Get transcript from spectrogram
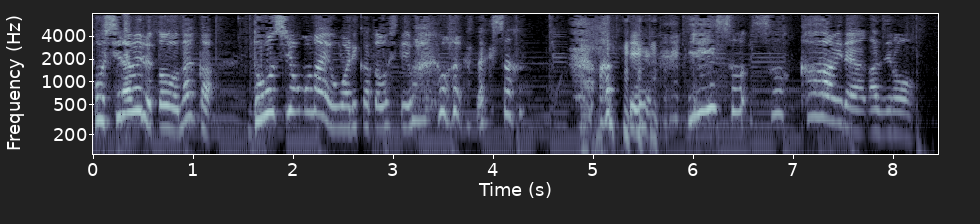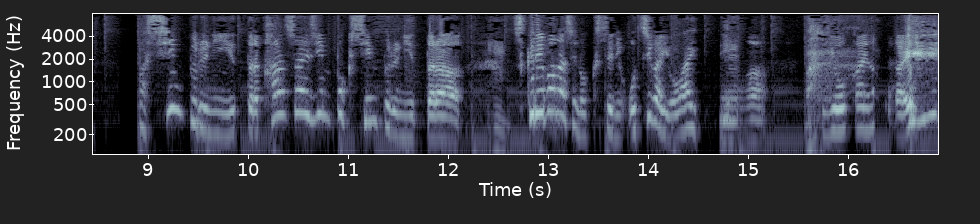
こう調べると、なんか、どうしようもない終わり方をしているものがたくさんあって、えー、そ、そっかー、みたいな感じの、まあ、シンプルに言ったら、関西人っぽくシンプルに言ったら、うん。作り話のくせにオチが弱いっていうのが、妖怪の世界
